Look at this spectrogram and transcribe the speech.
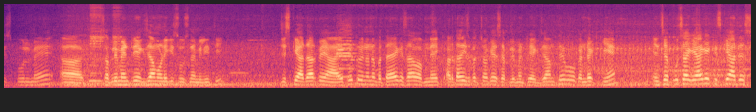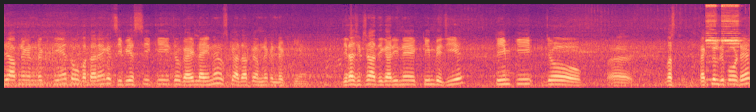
स्कूल में सप्लीमेंट्री एग्ज़ाम होने की सूचना मिली थी, जिसके आधार पर यहाँ आए थे तो इन्होंने बताया कि साहब, अपने अड़तालीस बच्चों के सप्लीमेंट्री एग्ज़ाम थे, वो कंडक्ट किए हैं। इनसे पूछा गया कि किसके आदेश से आपने कंडक्ट किए हैं तो वो बता रहे हैं कि सीबीएसई की जो गाइडलाइन है, उसके आधार पर हमने कंडक्ट किए हैं। जिला शिक्षा अधिकारी ने एक टीम भेजी है। टीम की जो फैक्चुअल रिपोर्ट है,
